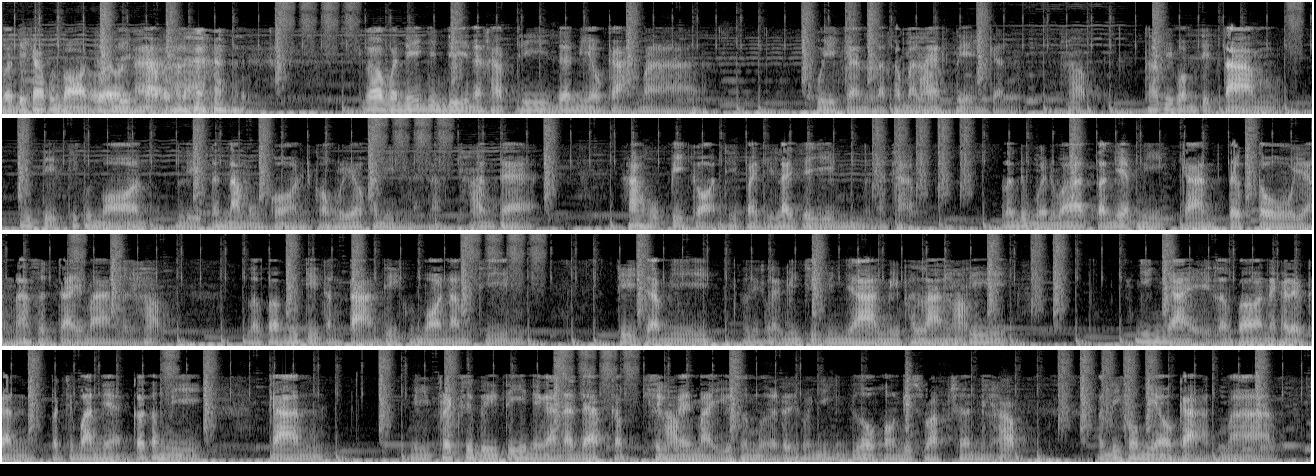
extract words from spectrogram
สวัสดีครับคุณหมอสวัสดีครับเจอาจารย์ก็วันนี้ยินดีนะครับที่ได้มีโอกาสมาคุยกันแล้วก็มาครับแลกเปลี่ยนกันครับถ้าที่ผมติดตามมิติที่คุณหมอลีดและนำองค์กรของ Royal Canin นะครับครับตั้งแต่5-6ปีก่อนที่ไปที่ไร่จะยิ้มนะครับ แล้วดูเหมือนว่าตอนเนี้ยมีการเติบโตอย่างน่าสนใจมากเลยครับ แล้วก็มิติต่างๆ ที่คุณหมอนำทีม ที่จะมีเขาเรียกอะไรมีจิตวิญญาณมีพลังครับที่ ยิ่งใหญ่ แล้วก็ในขณะเดียวกันปัจจุบันเนี้ยก็ต้องมีการมี flexibility ในการ adapt กับสิ่งครับใหม่ ๆ อยู่เสมอ โดยเฉพาะยิ่งโลกของ disruption เนี่ยครับวันนี้คงมีโอกาสมา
